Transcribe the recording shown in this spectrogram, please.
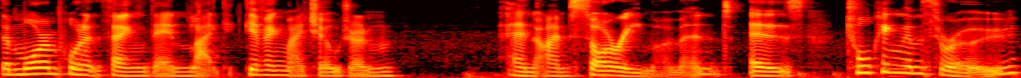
the more important thing than like giving my children an I'm sorry moment is talking them through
